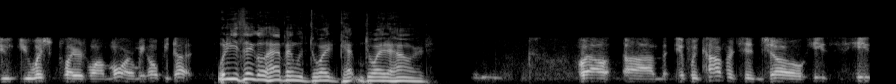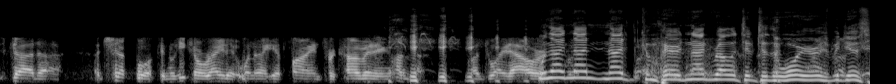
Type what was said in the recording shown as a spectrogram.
you you wish players want more, and we hope he does. What do you think will happen with Dwight Dwight Howard? Well, um, if we conferenced Joe, he's he's got a, a checkbook, and he can write it when I get fined for commenting on, on Dwight Howard. Well, not not not compared, not relative to the Warriors, but just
